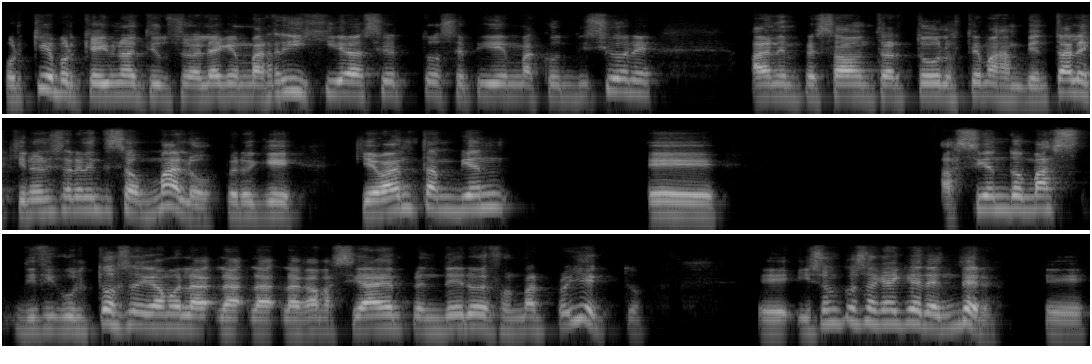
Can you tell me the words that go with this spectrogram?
¿Por qué? Porque hay una institucionalidad que es más rígida, ¿cierto? Se piden más condiciones, han empezado a entrar todos los temas ambientales, que no necesariamente son malos, pero que, que van también eh, haciendo más dificultosa, digamos, la, capacidad de emprender o de formar proyectos. Eh, y son cosas que hay que atender. Eh,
